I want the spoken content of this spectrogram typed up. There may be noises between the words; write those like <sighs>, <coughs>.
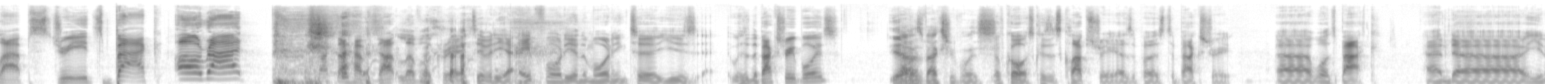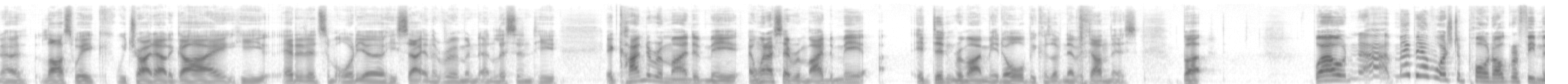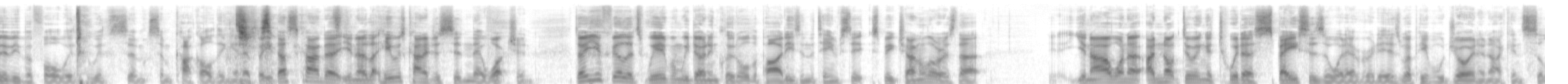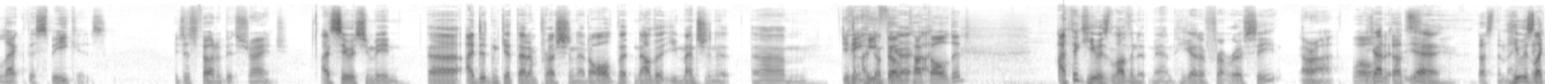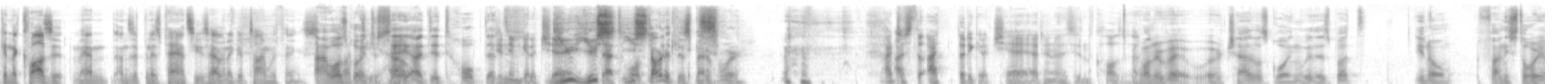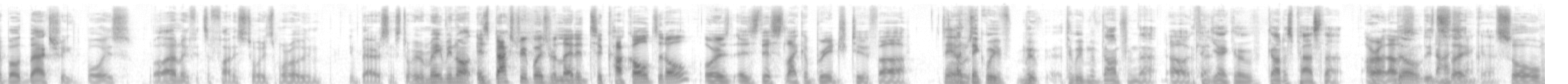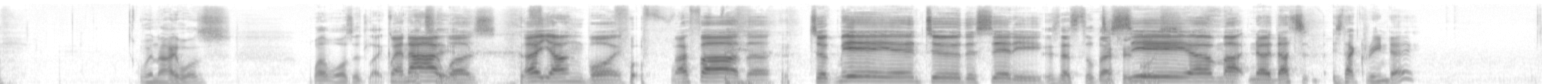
Clap Street's back. All right. the fact I have that level of creativity at 8:40 in the morning to use was it the Backstreet Boys? Yeah. That was Backstreet Boys. Of course, because it's Clap Street as opposed to Backstreet. Uh, well, it's back. And, uh, you know, last week we tried out a guy. He edited some audio. He sat in the room and, and listened. He, It kind of reminded me, and when I say reminded me, it didn't remind me at all because I've never done this. But, well, nah, maybe I've watched a pornography movie before with, with some, some cuckolding in it. But that's kind of, you know, like he was kind of just sitting there watching. Don't you feel it's weird when we don't include all the parties in the TeamSpeak channel, or is that, you know, I want to. I'm not doing a Twitter Spaces or whatever it is where people join and I can select the speakers. It just felt a bit strange. I see what you mean. Uh, I didn't get that impression at all, but now that you mention it, um, Do you think I he felt think I- cuckolded? I think he was loving it, man. He got a front row seat. all right. Well, He got it. that's Yeah, That's the main he was thing. like in the closet, man, unzipping his pants. He was having a good time with things. I was What going the to say hell? I did hope that He didn't even get a chair. you you, That you wasn't the started this case. metaphor. <laughs> <laughs> I just thought, I thought he'd get a chair. I didn't realize he was in the closet. I wonder where, where Chad was going with this, but you know, funny story about Backstreet Boys. Well, I don't know if it's a funny story. It's more of an embarrassing story, or maybe not. Is Backstreet Boys related to cuckolds at all, or is, is this like a bridge too far? I think, I was- think we've moved. I think we've moved on from that. Oh, I think. Janko got us past that. All right, that was no, it's nice, like Janko. so. When I was, what was it like? When let's I say- was a <laughs> young boy, my father took me into the city is that still to Backstreet see a mu- No, that's is that Green Day?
